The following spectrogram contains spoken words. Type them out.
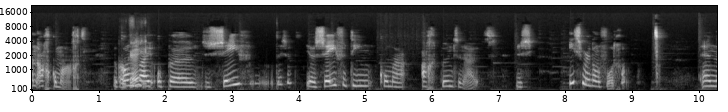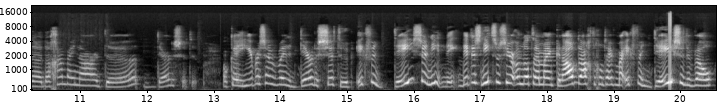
een 8,8. Dan komen wij op uh, eh, 7, wat is het? Ja, 17,8 punten uit. Dus iets meer dan de vorige. En uh, dan gaan wij naar de derde setup. Oké, okay, hierbij zijn we bij de derde setup. Ik vind deze niet... Dit is niet zozeer omdat hij mijn kanaal op de achtergrond heeft. Maar ik vind deze er wel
